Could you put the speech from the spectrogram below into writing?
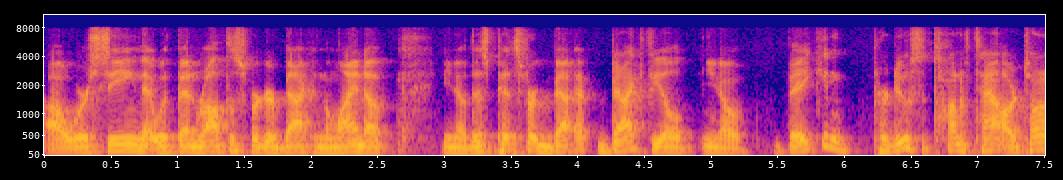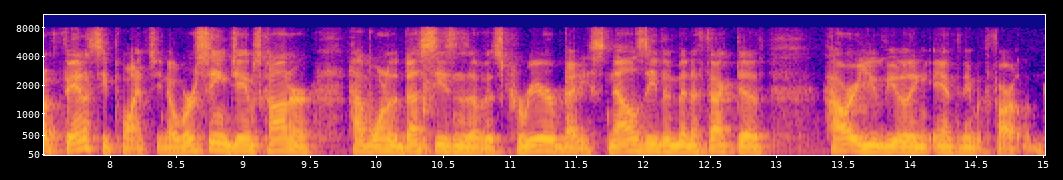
Uh, we're seeing that with Ben Roethlisberger back in the lineup. You know, this Pittsburgh back- backfield. You know, they can produce a ton of talent or a ton of fantasy points. You know, we're seeing James Conner have one of the best seasons of his career. Benny Snell's even been effective. How are you viewing Anthony McFarland?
